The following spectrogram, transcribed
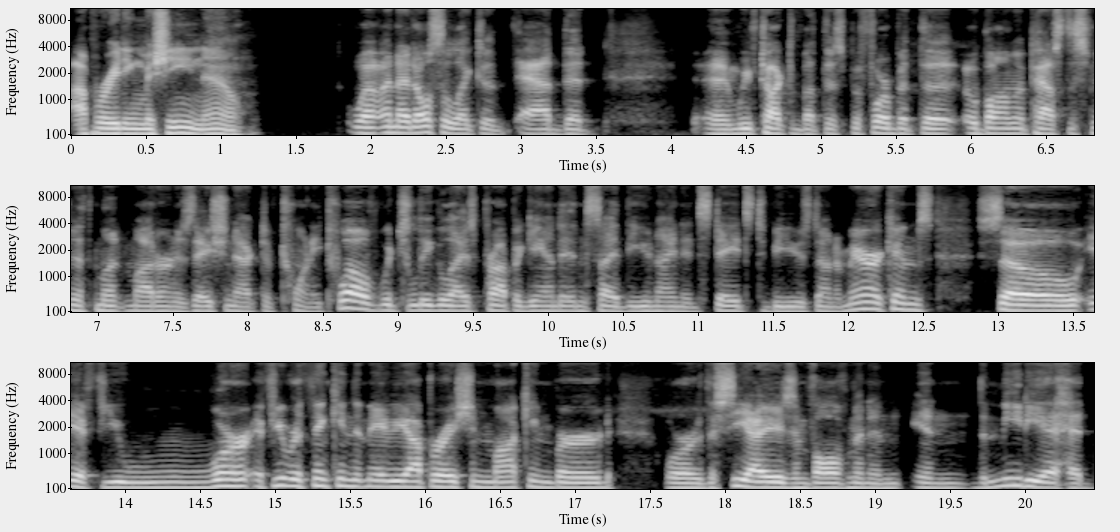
operating machine now. Well, and I'd also like to add that and we've talked about this before, but the Obama passed the Smith Modernization Act of 2012, which legalized propaganda inside the United States to be used on Americans. So if you were if you were thinking that maybe Operation Mockingbird or the CIA's involvement in in the media had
